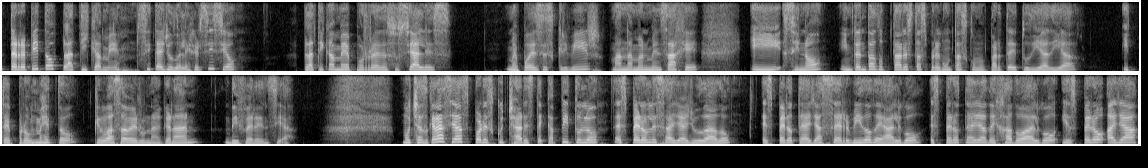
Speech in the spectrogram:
Te repito, platícame si te ayuda el ejercicio. Platícame por redes sociales. Me puedes escribir, mándame un mensaje. Y si no, intenta adoptar estas preguntas como parte de tu día a día y te prometo que vas a ver una gran diferencia. Muchas gracias por escuchar este capítulo. Espero les haya ayudado. Espero te haya servido de algo. Espero te haya dejado algo y espero haya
